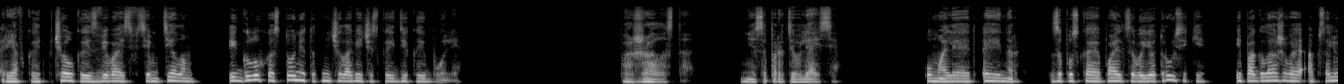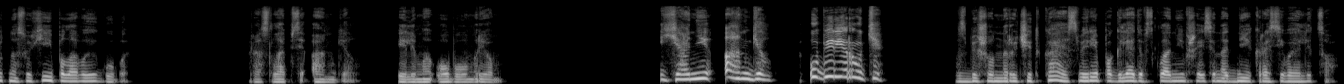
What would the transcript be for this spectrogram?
рявкает пчелка, извиваясь всем телом, и глухо стонет от нечеловеческой дикой боли. Пожалуйста, не сопротивляйся, умоляет Эйнер, запуская пальцы в ее трусики и поглаживая абсолютно сухие половые губы. Расслабься, ангел, или мы оба умрем. «Я не ангел! Убери руки!» Взбешенно рычит Кая, свирепо глядя в склонившееся над ней красивое лицо.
